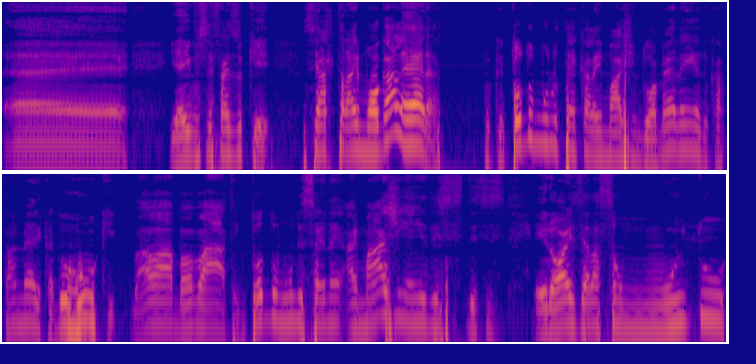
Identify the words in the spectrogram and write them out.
É... E aí você faz o quê? Você atrai mó galera. Porque todo mundo tem aquela imagem do Homem-Aranha, do Capitão América, do Hulk, blá, blá, blá, blá, tem todo mundo isso aí. Né? A imagem ainda desses, desses heróis, elas são muito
